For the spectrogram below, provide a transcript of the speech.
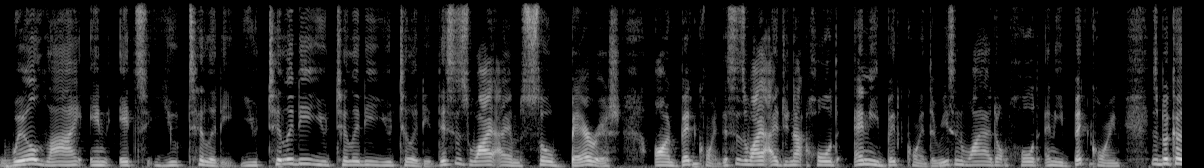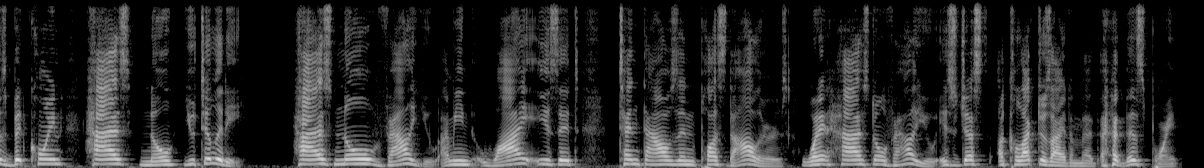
will lie in its utility. Utility, utility, utility. This is why I am so bearish on Bitcoin. This is why I do not hold any Bitcoin. The reason why I don't hold any Bitcoin is because Bitcoin has no utility, has no value. I mean, why is it 10,000 plus dollars when it has no value. It's just a collector's item at, at this point.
